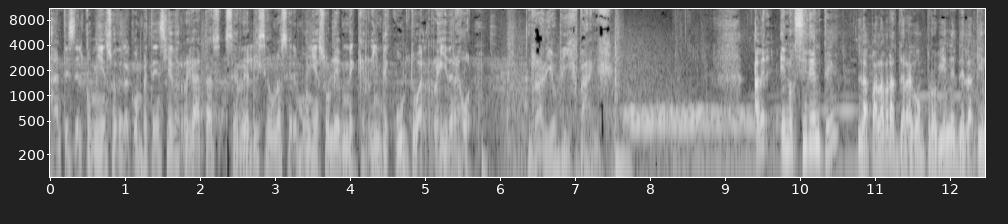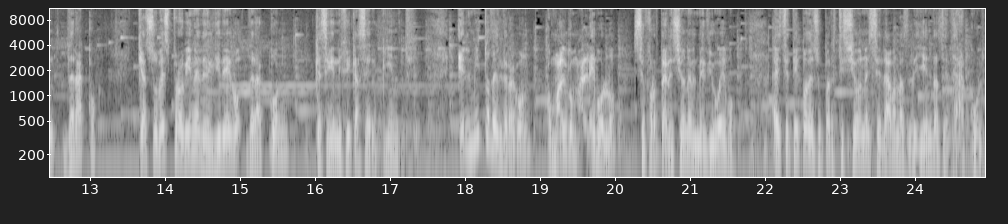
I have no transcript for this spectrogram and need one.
Antes del comienzo de la competencia de regatas, se realiza una ceremonia solemne que rinde culto al rey dragón. Radio Big Bang. A ver, en Occidente, la palabra dragón proviene del latín draco, que a su vez proviene del griego dracón, que significa serpiente. El mito del dragón, como algo malévolo, se fortaleció en el medioevo. A este tipo de supersticiones se daban las leyendas de Drácula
